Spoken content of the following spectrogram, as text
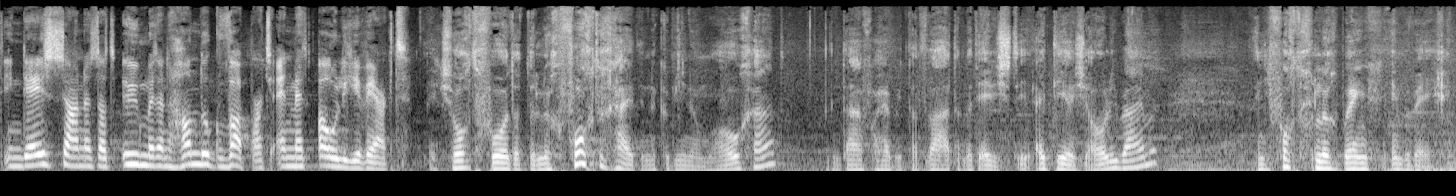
in deze sauna dat u met een handdoek wappert en met olie werkt. Ik zorg ervoor dat de luchtvochtigheid in de cabine omhoog gaat. En daarvoor heb ik dat water met etherische olie bij me. En die vochtige lucht breng ik in beweging.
